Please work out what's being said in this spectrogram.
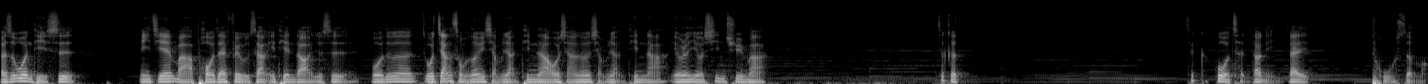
可是问题是，你今天把它 po 在 Facebook 上，一天到晚就是我这个我讲什么东西想不想听啊？我想说想不想听啊？有人有兴趣吗？这个这个过程到底在图什么？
